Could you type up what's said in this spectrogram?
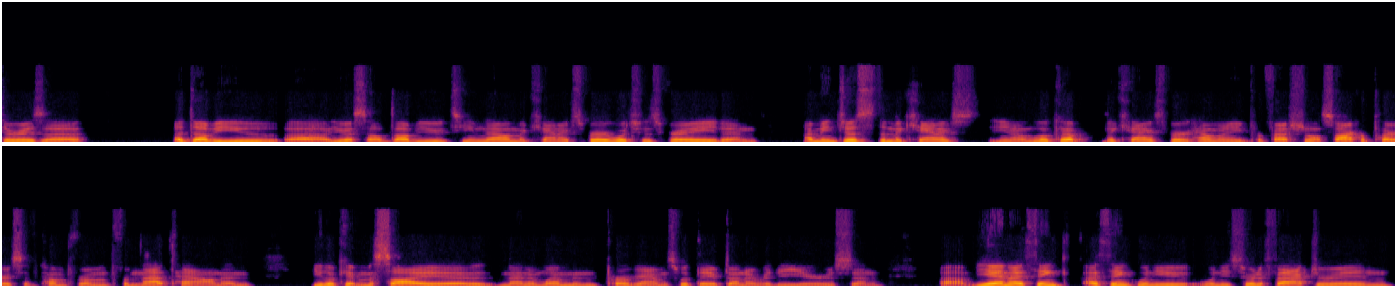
there is a a W uh, USLW team now in Mechanicsburg, which is great. And I mean, just the mechanics. You know, look up Mechanicsburg. How many professional soccer players have come from from that town? And you look at Messiah men and women programs, what they've done over the years, and um, yeah. And I think I think when you when you sort of factor in,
